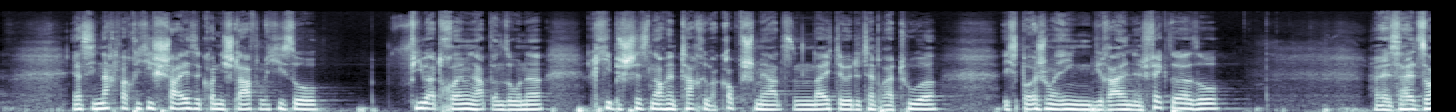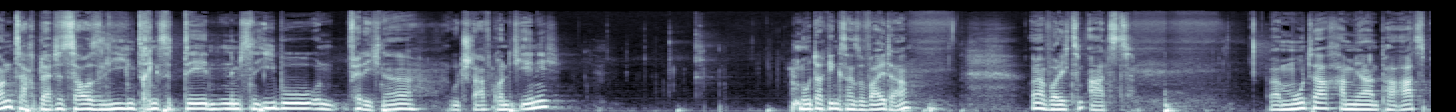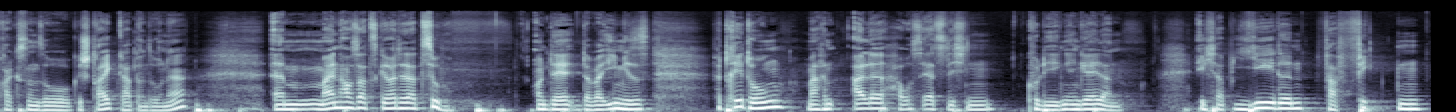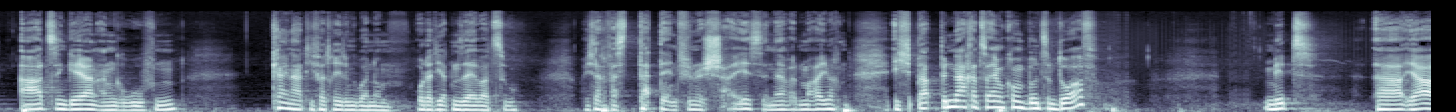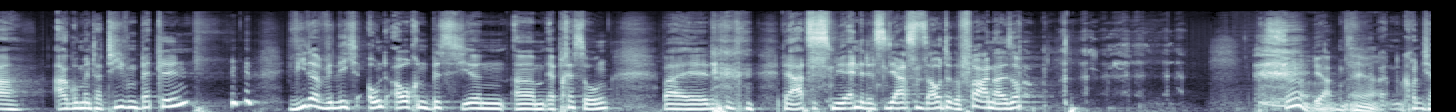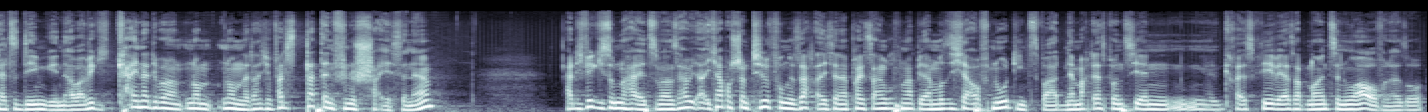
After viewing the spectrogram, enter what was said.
Erst die Nacht war richtig scheiße, konnte nicht schlafen, richtig so Fieberträume gehabt und so, ne? Richtig beschissen, auch den Tag über Kopfschmerzen, leichte erhöhte Temperatur. Ich spoil schon mal irgendeinen viralen Infekt oder so. Es ist halt Sonntag, bleibst du zu Hause liegen, trinkst du den, nimmst ein Ibu und fertig, ne? Gut, schlafen konnte ich eh nicht. Montag ging es dann so weiter. Und dann wollte ich zum Arzt. Aber am Montag haben ja ein paar Arztpraxen so gestreikt gehabt und so, ne? Ähm, mein Hausarzt gehörte dazu. Und der, da bei ihm hieß es, Vertretungen machen alle hausärztlichen Kollegen in Geldern. Ich habe jeden verfickten Arzt in Geldern angerufen. Keiner hat die Vertretung übernommen. Oder die hatten selber zu. Und ich dachte, was ist das denn für eine Scheiße? Ne? Was mache ich machen? Ich bin nachher zu einem gekommen bei uns im Dorf mit äh, ja, argumentativen Betteln, widerwillig und auch ein bisschen ähm, Erpressung, weil der Arzt ist mir Ende letzten Jahres ins Auto gefahren, also So, ja, ja. dann konnte ich halt zu dem gehen, aber wirklich keiner hat übernommen. Da dachte ich, was ist das denn für eine Scheiße, ne? Hatte ich wirklich so einen Hals. Ich habe auch schon am Telefon gesagt, als ich dann in der Praxis angerufen habe, ja, muss ich ja auf Notdienst warten. Der macht erst bei uns hier in Kreis Kleve erst ab 19 Uhr auf oder so.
